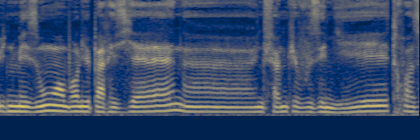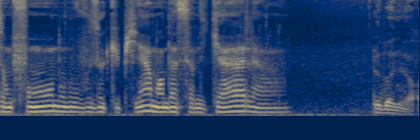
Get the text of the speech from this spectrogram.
Une maison en banlieue parisienne, euh, une femme que vous aimiez, trois enfants dont vous vous occupiez, un mandat syndical. euh. Le bonheur.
